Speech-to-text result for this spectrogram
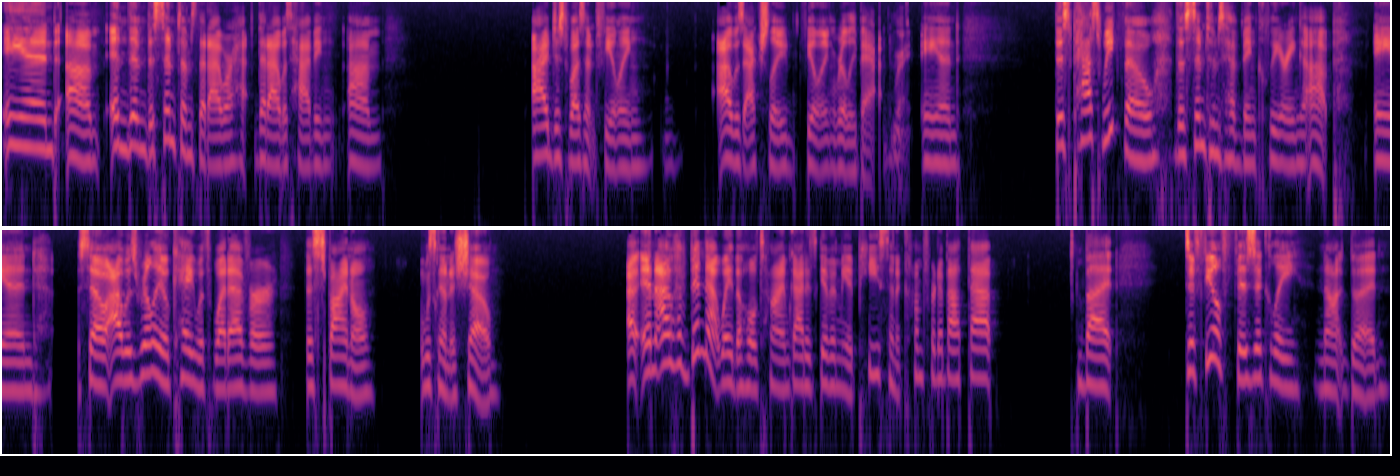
And um and then the symptoms that I were ha- that I was having um I just wasn't feeling I was actually feeling really bad. Right. And this past week though, the symptoms have been clearing up and so I was really okay with whatever the spinal was going to show. And I have been that way the whole time. God has given me a peace and a comfort about that. But to feel physically not good,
